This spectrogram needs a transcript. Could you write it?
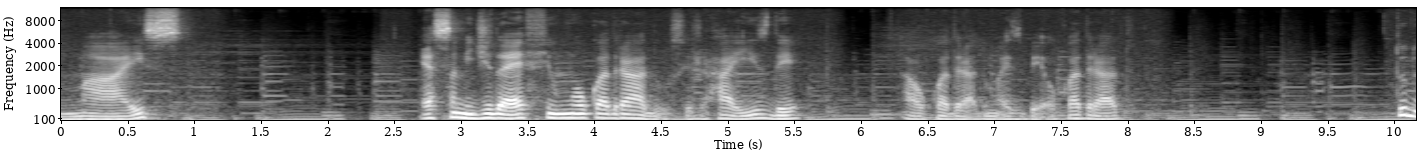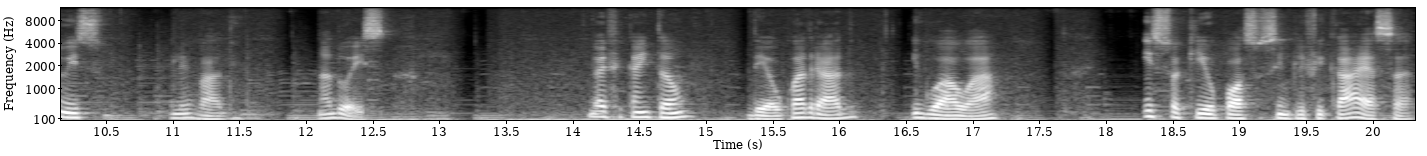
mais essa medida f1 ao quadrado, ou seja, raiz de a ao quadrado mais b ao quadrado. Tudo isso elevado na 2. vai ficar então d ao quadrado igual a isso aqui eu posso simplificar, essa,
